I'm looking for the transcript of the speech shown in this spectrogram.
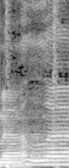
melech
